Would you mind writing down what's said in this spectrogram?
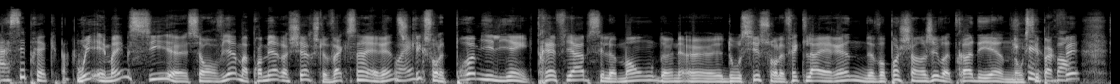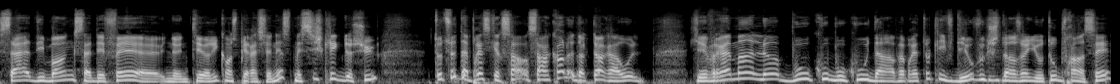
assez préoccupant. Oui, et même si, euh, si on revient à ma première recherche, le vaccin ARN, si je clique sur le premier lien, très fiable, c'est Le Monde, un, dossier sur le fait que l'ARN ne va pas changer votre ADN. Donc, c'est parfait. Ça débunk, ça défait euh, une, une théorie conspirationniste. Mais si je clique dessus, tout de suite après ce qui ressort, c'est encore le docteur Raoul qui est vraiment là beaucoup beaucoup dans à peu près toutes les vidéos vu que je suis dans un YouTube français.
